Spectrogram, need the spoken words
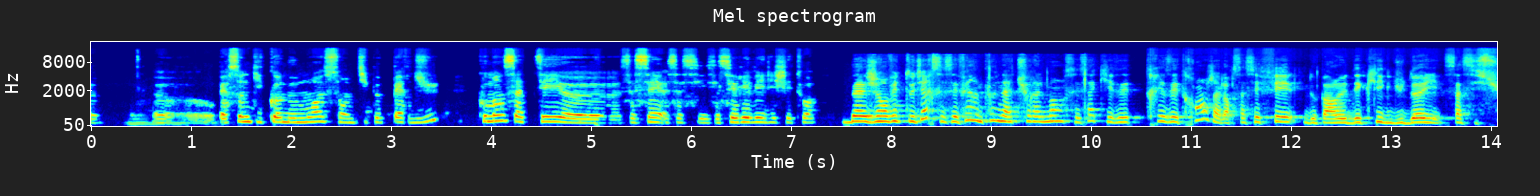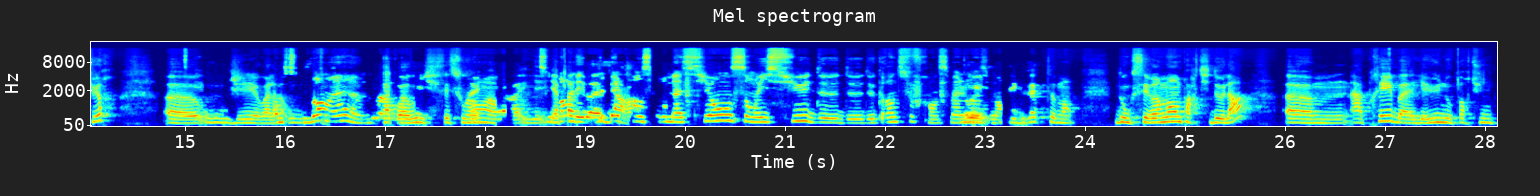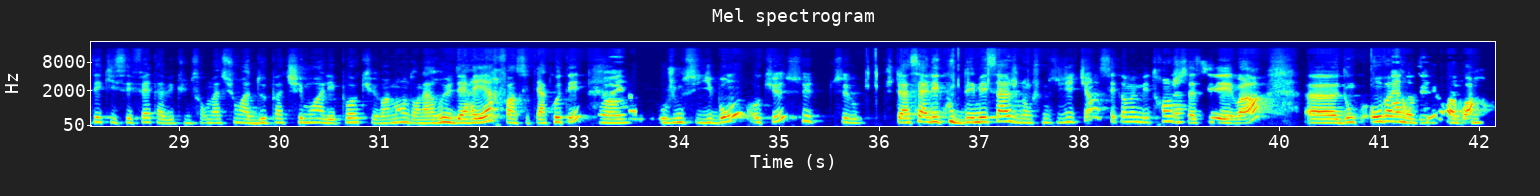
euh, aux personnes qui, comme moi, sont un petit peu perdues. Comment euh, ça s'est révélé chez toi? Ben, j'ai envie de te dire que ça s'est fait un peu naturellement. C'est ça qui est très étrange. Alors, ça s'est fait de par le déclic du deuil, ça c'est sûr euh, où j'ai voilà. souvent, hein. Ah, bah oui, c'est souvent. Il y a, pas les plus belles transformations sont issues de, de, de grandes souffrances, malheureusement. exactement. Donc c'est vraiment parti de là. Euh, après, bah, il y a eu une opportunité qui s'est faite avec une formation à deux pas de chez moi à l'époque, vraiment dans la rue derrière. Enfin, c'était à côté. Ouais. Euh, où je me suis dit bon, ok, j'étais assez à l'écoute des messages, donc je me suis dit tiens, c'est quand même étrange, ça c'est voilà. Euh, donc on va ah, tenter, on va voir.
